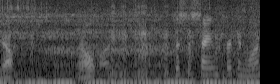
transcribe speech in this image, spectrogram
Yep. Nope. Is this the same freaking one?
